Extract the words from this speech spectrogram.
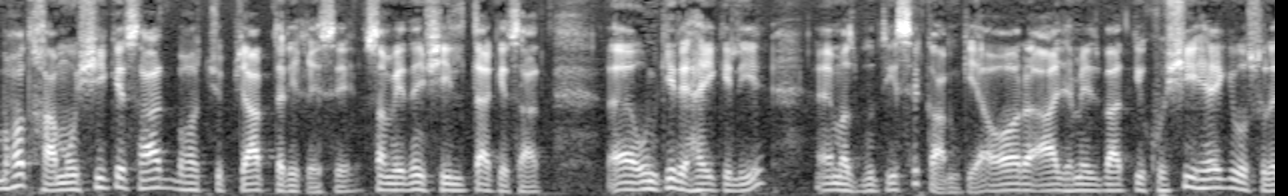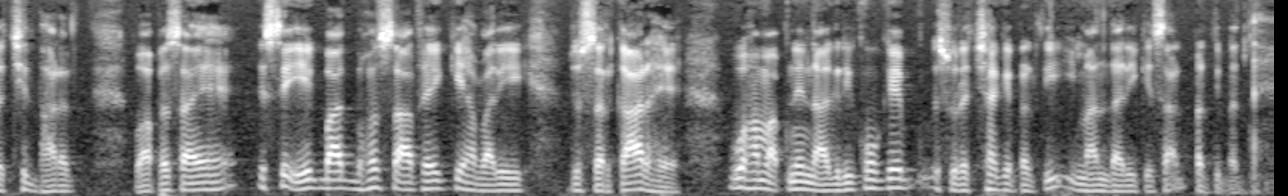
बहुत खामोशी के साथ, बहुत चुपचाप तरीके से, संवेदनशीलता के साथ उनकी रिहाई के लिए मजबूती से काम किया। और आज हमें इस बात की खुशी है कि वो सुरक्षित भारत वापस आए हैं। इससे एक बात बहुत साफ़ है कि हमारी जो सरकार है, वो हम अपने नागरिकों के सुरक्षा के प्रति ईमानदारी के साथ प्रतिबद्ध हैं।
